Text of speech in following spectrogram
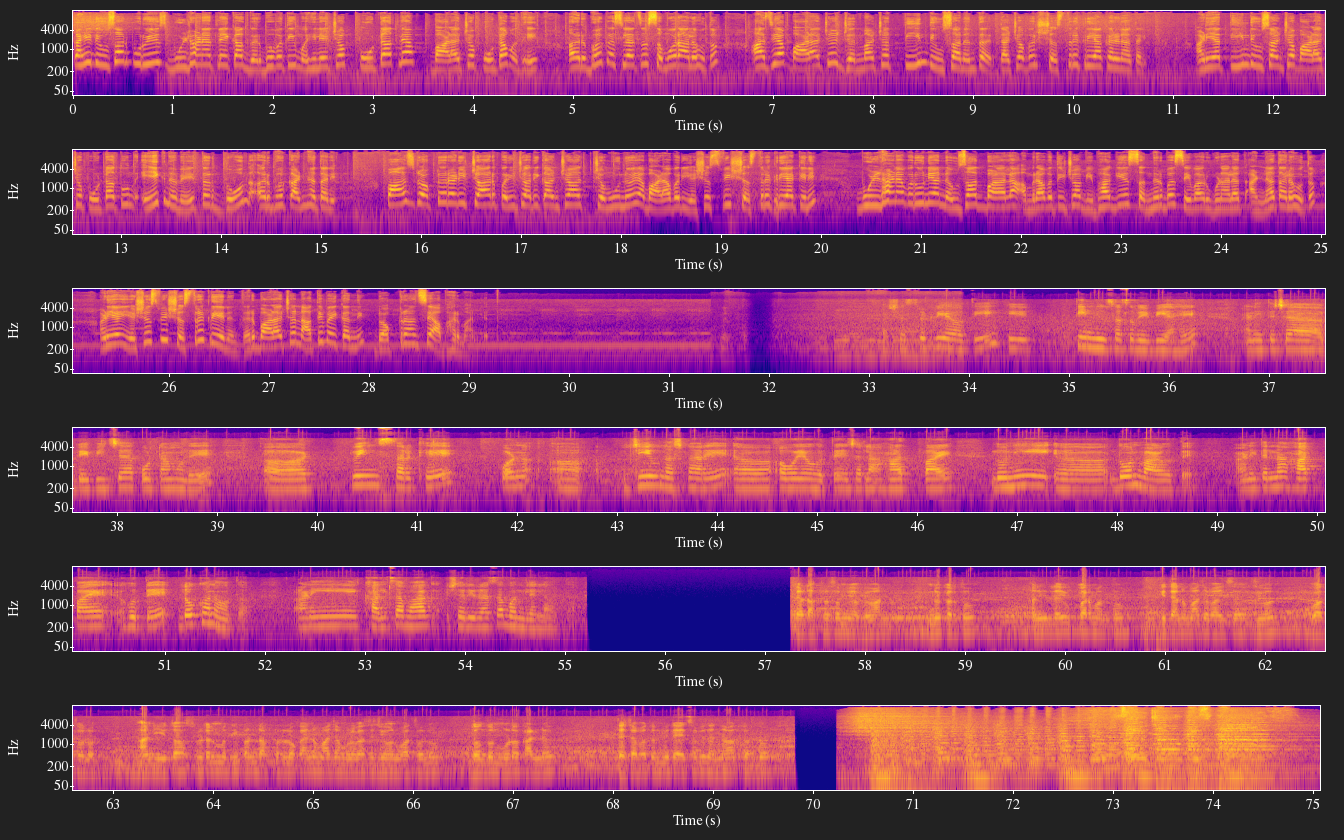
काही दिवसांपूर्वीच बुलढाण्यातल्या एका गर्भवती महिलेच्या पोटातल्या बाळाच्या पोटामध्ये अर्भक असल्याचं समोर आलं होतं. आज या बाळाच्या जन्माच्या तीन दिवसानंतर त्याच्यावर शस्त्रक्रिया करण्यात आली. आणि या तीन दिवसांच्या बाळाच्या पोटातून एक नव्हे तर दोन अर्भ काढण्यात आले. पाच डॉक्टर आणि चार परिचारिकांच्या चमूनं या बाळावर यशस्वी शस्त्रक्रिया केली. बुलढाण्यावरून या नवजात बाळाला अमरावतीच्या विभागीय संदर्भ सेवा रुग्णालयात आणण्यात आलं होतं. आणि या यशस्वी शस्त्रक्रियेनंतर बाळाच्या नातेवाईकांनी डॉक्टरांचे आभार मानलेत. शस्त्रक्रिया होती. ही तीन दिवसाचं बेबी आहे. आणि त्याच्या बेबीच्या पोटामध्ये ट्विन्ससारखे पण जीव नसणारे अवयव होते. ज्याला हात पाय दोन्ही दोन बाळ होते. आणि त्यांना हात पाय होते डोकं नव्हतं. आणि खालचा भाग शरीराचा बनलेला होता. त्या डॉक्टरचा मी अभिमान न करतो. आणि लई उपकार मानतो की त्यानं माझ्या बाईचं जीवन वाचवलं. आणि इथं हॉस्पिटलमध्ये पण डॉक्टर लोकांना माझ्या मुलगाचं जीवन वाचवलं. दोन दोन मुलं काढलं. त्याच्याबद्दल मी द्यायचं बी धन्यवाद करतो.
